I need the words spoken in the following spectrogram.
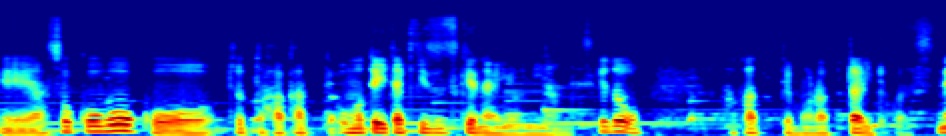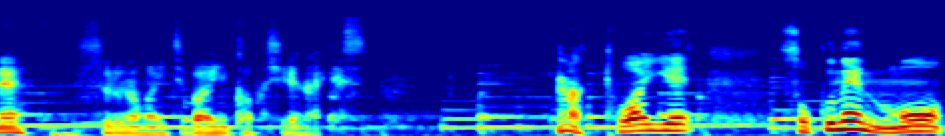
えー、あそこをこうちょっと測って表板傷つけないようになんですけど測ってもらったりとかですねするのが一番いいかもしれないです。まあ、とはいえ側面も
